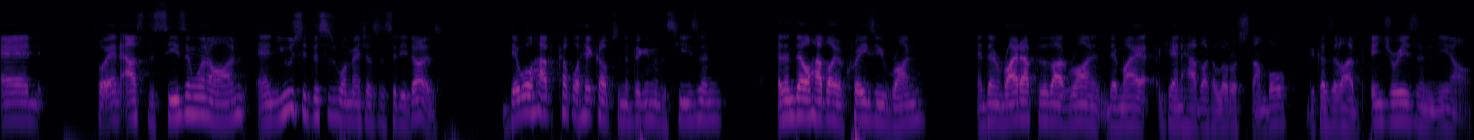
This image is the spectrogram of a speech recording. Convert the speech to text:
And so, and as the season went on, and usually this is what Manchester City does, they will have a couple hiccups in the beginning of the season, and then they'll have like a crazy run. And then right after that run, they might again have like a little stumble because they'll have injuries and, you know,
